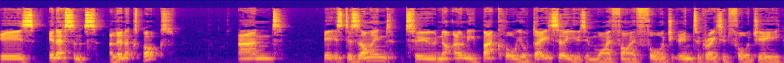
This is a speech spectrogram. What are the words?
is in essence a Linux box and it is designed to not only backhaul your data using Wi-Fi, 4G, integrated 4G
